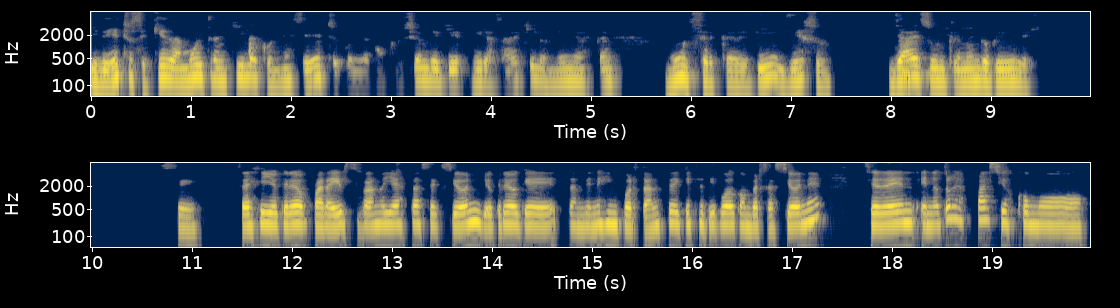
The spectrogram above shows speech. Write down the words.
Y de hecho se queda muy tranquila con ese hecho, con la conclusión de que, mira, sabes que los niños están muy cerca de ti y eso ya es un tremendo privilegio. Sí, sabes que yo creo, para ir cerrando ya esta sección, yo creo que también es importante que este tipo de conversaciones se den en otros espacios como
